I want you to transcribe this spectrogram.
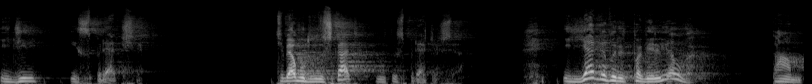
Иди и спрячься. Тебя будут искать, но ты спрячешься. И я, говорит, повелел там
